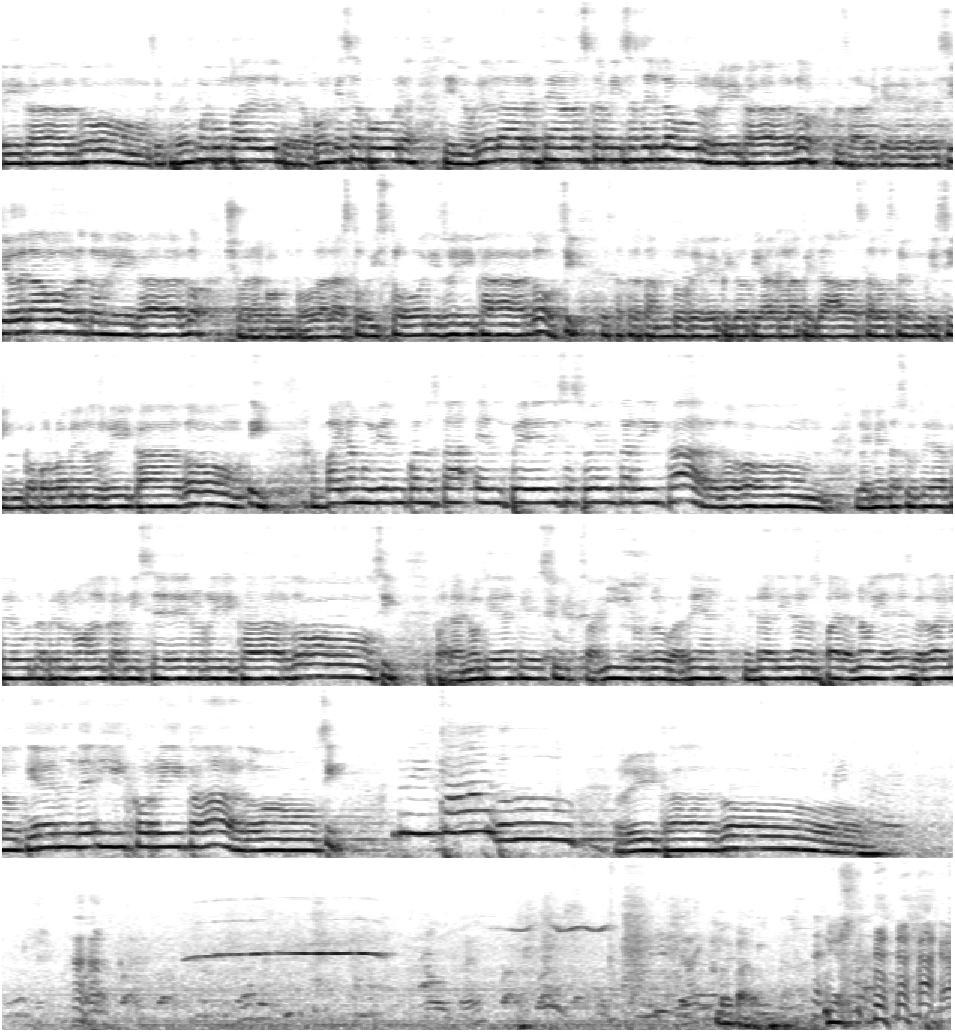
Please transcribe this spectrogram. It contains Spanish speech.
Ricardo siempre es muy puntual, pero porque se apura, tiene aureola re fea en las camisas del laburo. Ricardo no sabe qué decir del aborto. Ricardo llora con todas las Toy Stories. Ricardo, sí, está tratando de pilotear la pelada hasta los 35 por lo menos. Ricardo y baila muy bien cuando está en pedo y se suelta. Ricardo le mienta a su terapeuta, pero no al carnicero. Ricardo, sí, paranoia que sus amigos lo bardean. En realidad no es paranoia, es verdad, lo tienen de hijo Ricardo. Sí, Ricardo, Ricardo. Ricardo. Bien.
